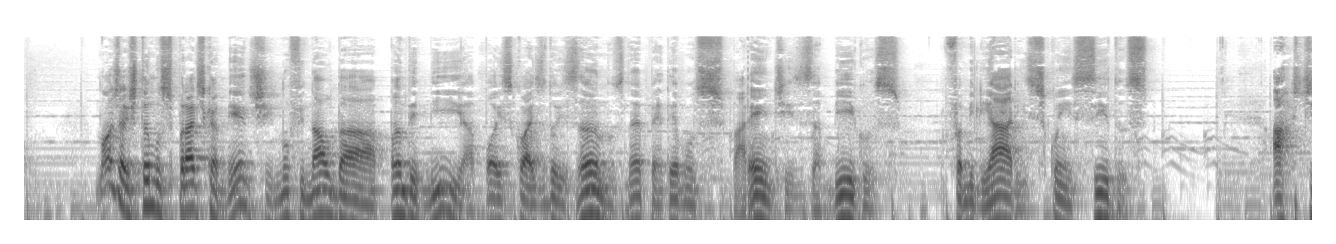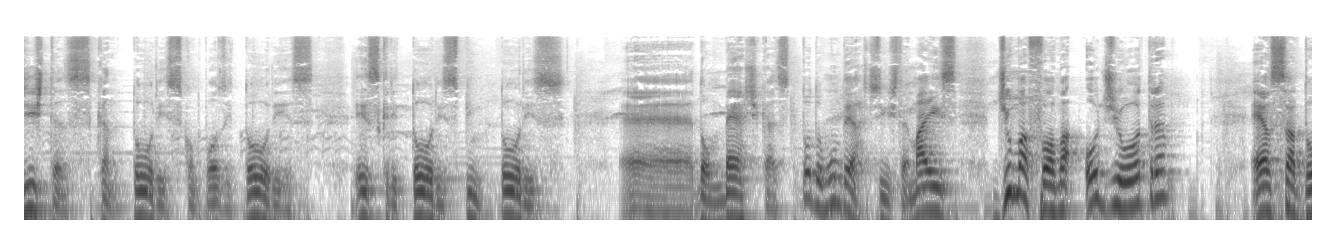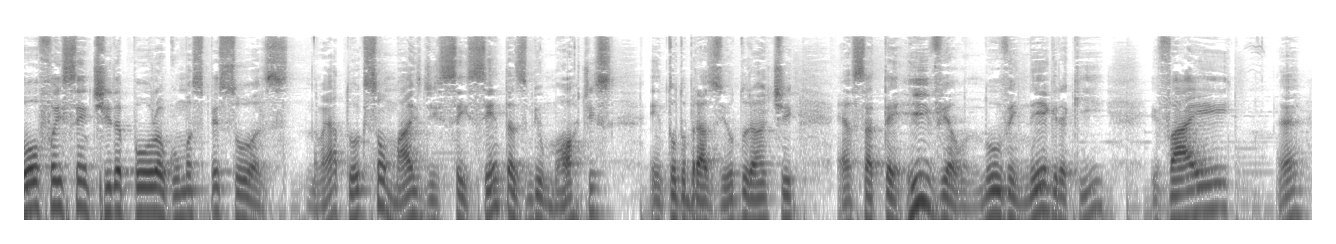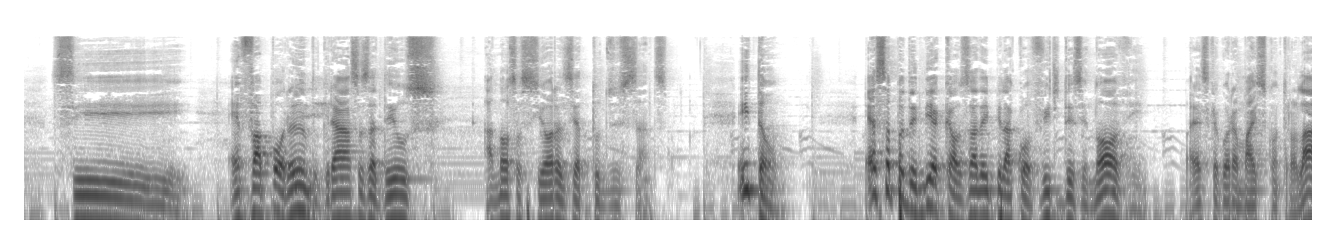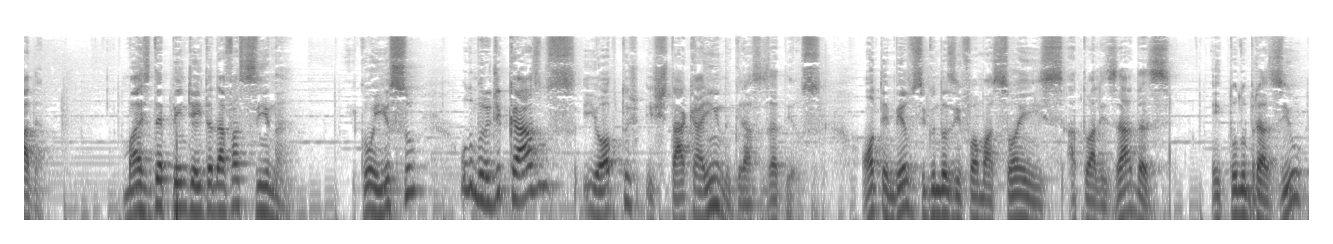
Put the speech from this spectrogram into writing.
nós já estamos praticamente no final da pandemia, após quase dois anos, né? Perdemos parentes, amigos, familiares, conhecidos, artistas, cantores, compositores, escritores, pintores, é, domésticas, todo mundo é artista, mas de uma forma ou de outra, essa dor foi sentida por algumas pessoas, não é à toa que são mais de 600 mil mortes em todo o Brasil durante essa terrível nuvem negra que vai né, se evaporando, graças a Deus, a Nossa Senhora e a todos os santos. Então, essa pandemia causada pela Covid-19 parece que agora mais controlada, mas depende ainda da vacina. E com isso, o número de casos e óbitos está caindo, graças a Deus. Ontem mesmo, segundo as informações atualizadas em todo o Brasil,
